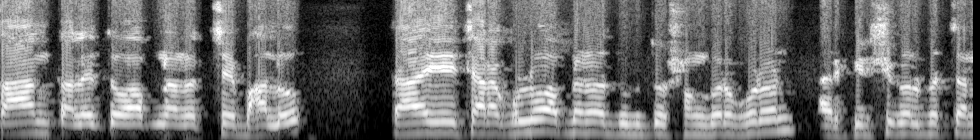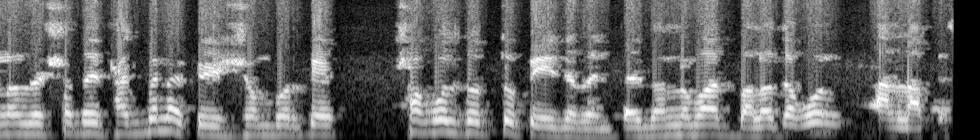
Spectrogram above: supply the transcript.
চান তাহলে তো আপনার হচ্ছে ভালো। তাই এই চারাগুলো আপনারা দ্রুত সংগ্রহ করুন। আর কৃষি গল্পের চ্যানেলের সাথে থাকবেন আর কৃষি সম্পর্কে সকল তথ্য পেয়ে যাবেন। তাই ধন্যবাদ, ভালো থাকুন, আল্লাহ হাফেজ।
